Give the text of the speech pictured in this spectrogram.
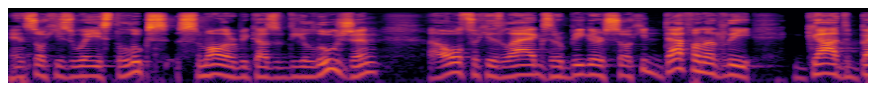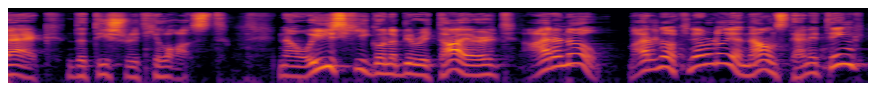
and so his waist looks smaller because of the illusion. Uh, also, his legs are bigger, so he definitely got back the T-shirt he lost. Now, is he gonna be retired? I don't know. I don't know. He never really announced anything,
